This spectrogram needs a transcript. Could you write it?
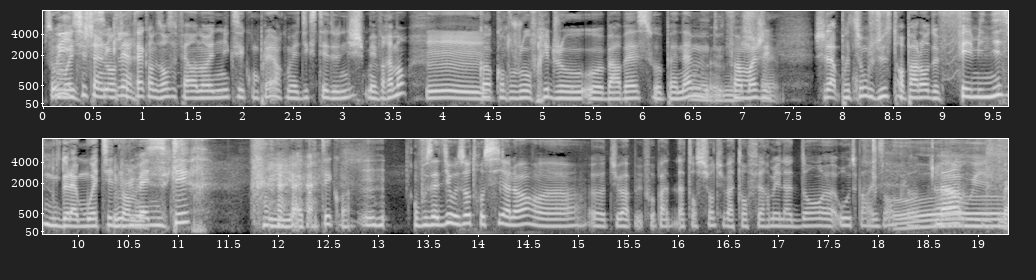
Parce que Oui, moi aussi, j'étais clair. spectacle en disant ça fait un an et demi que c'est complet, alors qu'on m'a dit que c'était de niche. Mais vraiment, Hmm. quand, quand on joue au Fridge, au, au Barbès ou au Paname, enfin, moi, j'ai ouais. j'ai l'impression que juste en parlant de féminisme, de la moitié de l'humanité, je suis à côté, quoi. Mhm. On vous a dit aux autres aussi alors, euh, euh, tu vas, il faut pas attention, tu vas t'enfermer là-dedans, euh, haute par exemple. Oh, Bah oui. Bah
